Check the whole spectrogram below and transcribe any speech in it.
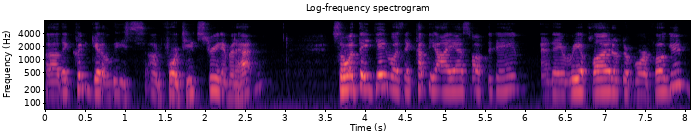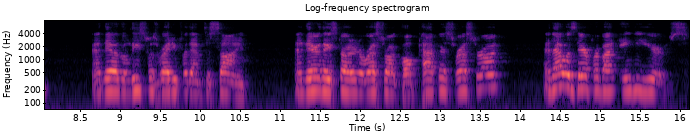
uh, they couldn't get a lease on 14th Street in Manhattan. So what they did was they cut the IS off the name and they reapplied under Morfogen, and there the lease was ready for them to sign. And there they started a restaurant called Pappas Restaurant, and that was there for about 80 years,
